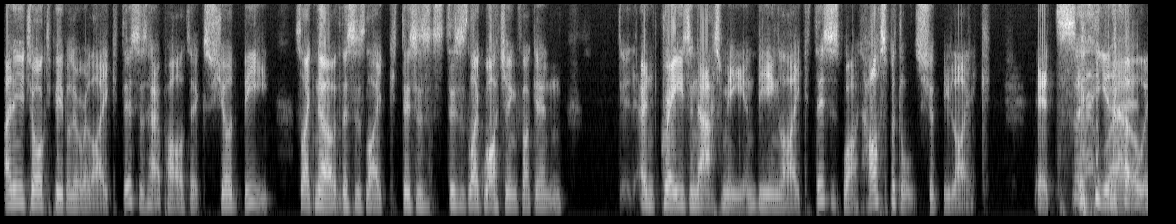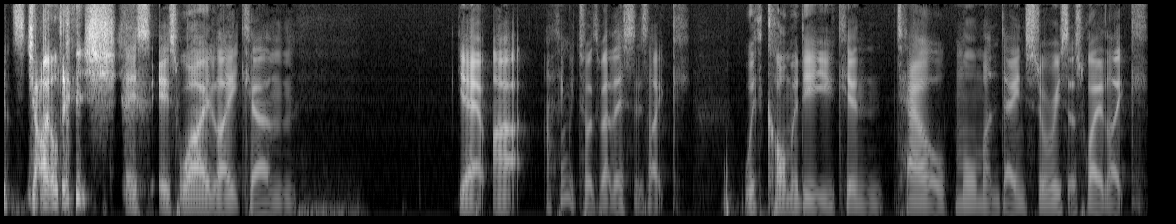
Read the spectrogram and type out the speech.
and then you talk to people who are like, "This is how politics should be." It's like, no, this is like this is this is like watching fucking and Grey's Anatomy and being like, "This is what hospitals should be like." It's you Well, know, it's childish. It's it's why like um, yeah. I I think we talked about this. Is like with comedy you can tell more mundane stories. That's why like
